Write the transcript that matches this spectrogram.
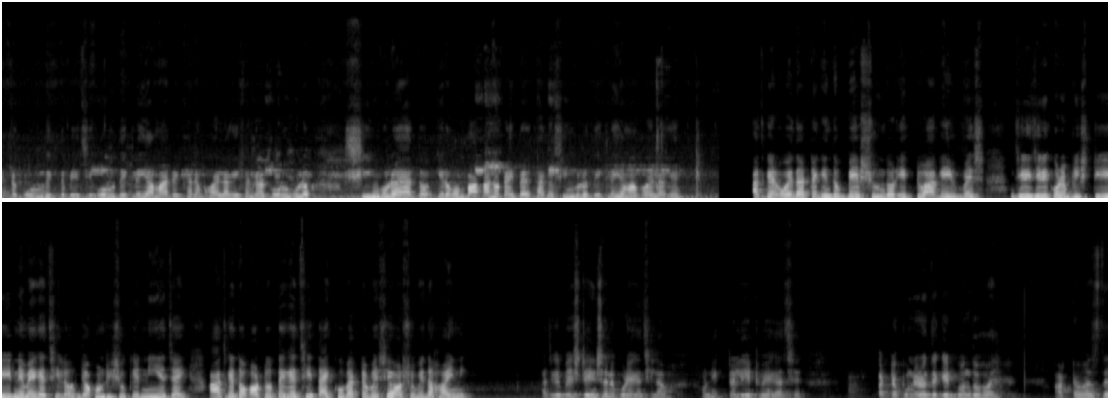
একটা গরু দেখতে পেয়েছি। গরু দেখলেই আমার এখানে ভয় লাগে। এখানকার গরুগুলো, শিংগুলো এত কীরকম বাঁকানো টাইপের থাকে, শিংগুলো দেখলেই আমার ভয় লাগে। আজকের ওয়েদারটা কিন্তু বেশ সুন্দর। একটু আগেই বেশ ঝিরিঝিরি করে বৃষ্টি নেমে গেছিল যখন রিশুকে নিয়ে যাই। আজকে তো অটোতে গেছি, তাই খুব একটা বেশি অসুবিধা হয়নি। আজকে বেশ টেনশানে পড়ে গেছিলাম। অনেকটা লেট হয়ে গেছে। আটটা পনেরোতে গেট বন্ধ হয়। আটটা বাজতে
